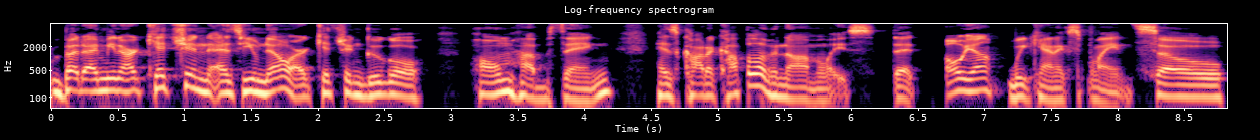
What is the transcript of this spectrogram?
but I mean, our kitchen, as you know, our kitchen Google Home Hub thing has caught a couple of anomalies that Oh yeah. we can't explain. So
